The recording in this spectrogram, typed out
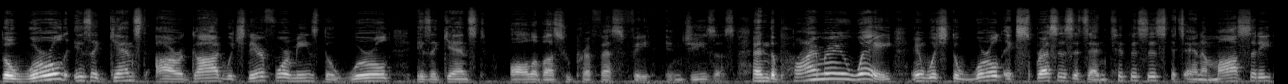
The world is against our God, which therefore means the world is against all of us who profess faith in Jesus. And the primary way in which the world expresses its antithesis, its animosity,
